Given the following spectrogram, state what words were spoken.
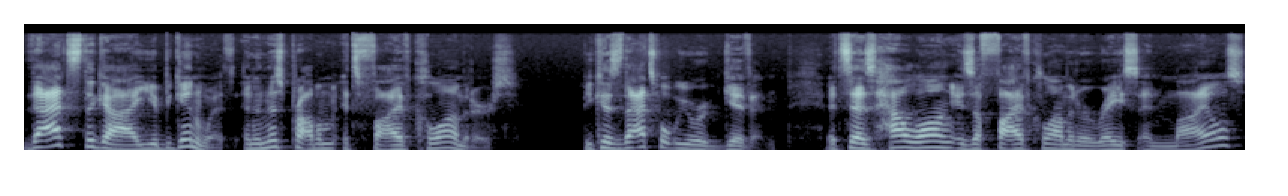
That's the guy you begin with. And in this problem, it's five kilometers because that's what we were given. It says how long is a five kilometer race in miles.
